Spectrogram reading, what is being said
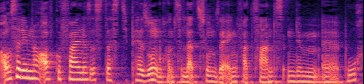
außerdem noch aufgefallen ist, ist, dass die Personenkonstellation sehr eng verzahnt ist in dem äh, Buch.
